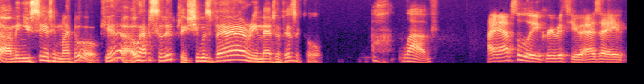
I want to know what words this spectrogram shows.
I mean, you see it in my book. Yeah. Oh, absolutely. She was very metaphysical. Oh, love. I absolutely agree with you. As a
